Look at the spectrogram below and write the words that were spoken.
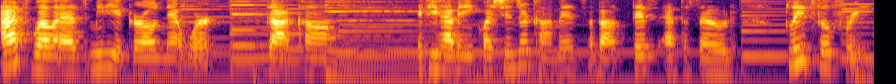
as well as MediaGirlNetwork.com. If you have any questions or comments about this episode, please feel free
